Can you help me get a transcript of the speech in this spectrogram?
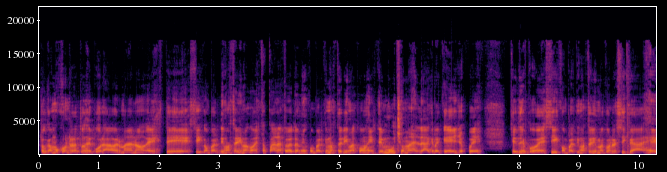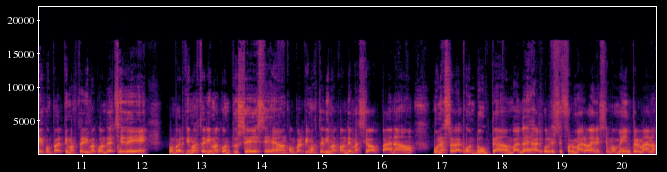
tocamos con Ratos de Porado, hermano. Este, sí, compartimos tarima con estos panas, pero también compartimos tarima con gente mucho más lacra que ellos, pues, que te puedo decir, compartimos tarima con Reciclaje, compartimos tarima con DHD, compartimos tarima con tus heces, compartimos tarima con demasiados panas, una sola conducta, bandas de hardcore que se formaron en ese momento, hermano.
